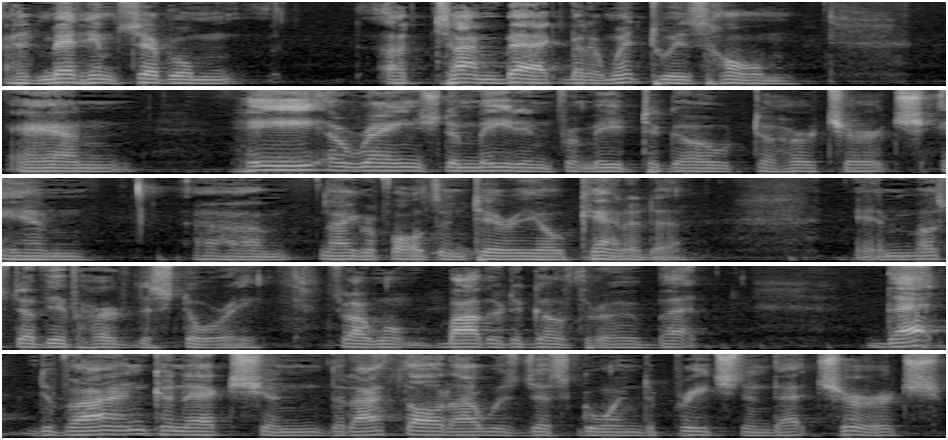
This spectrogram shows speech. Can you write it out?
I had met him several a time back, but I went to his home, and he arranged a meeting for me to go to her church in um, Niagara Falls, Ontario, Canada. And most of you have heard the story, so I won't bother to go through. But that divine connection that I thought I was just going to preach in that church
